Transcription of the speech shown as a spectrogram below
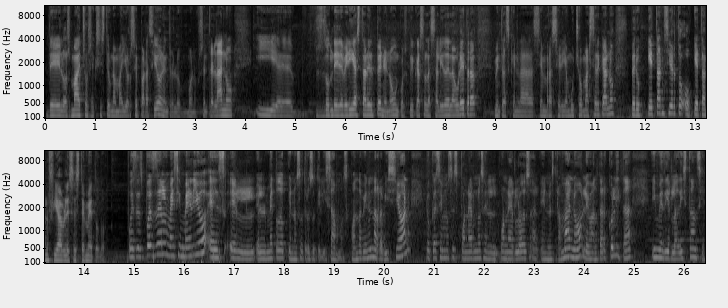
de los machos existe una mayor separación entre, lo, bueno, pues entre el ano y eh, pues donde debería estar el pene, ¿no? En cualquier caso, la salida de la uretra, mientras que en las hembras sería mucho más cercano. Pero, ¿qué tan cierto o qué tan fiable es este método? Pues después del mes y medio es el, el, método que nosotros utilizamos. Cuando vienen a revisión, lo que hacemos es ponernos en, ponerlos en nuestra mano, levantar colita y medir la distancia.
